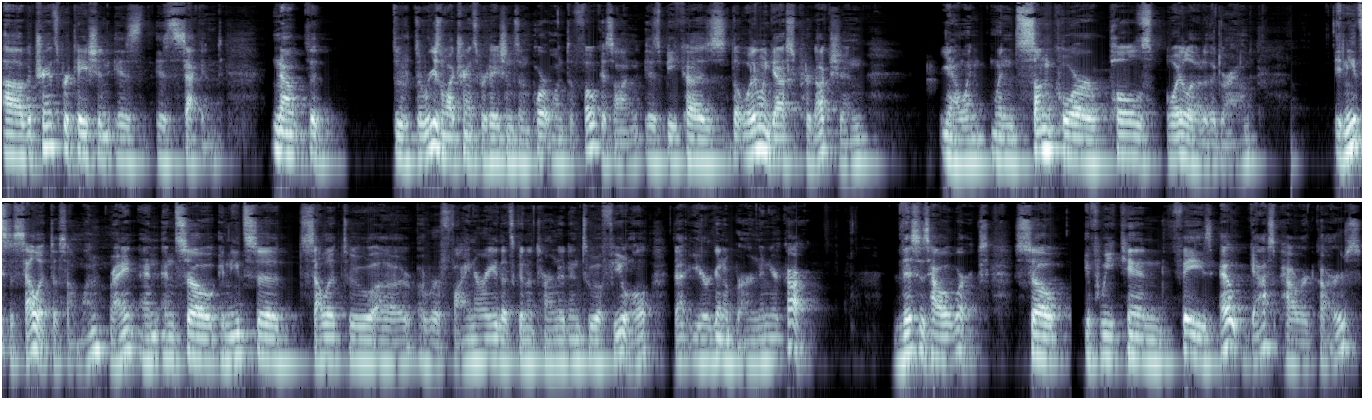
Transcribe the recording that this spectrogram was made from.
Uh, but transportation is is second. Now the the, the reason why transportation is an important one to focus on is because the oil and gas production, you know, when when Suncor pulls oil out of the ground, it needs to sell it to someone, right? And and so it needs to sell it to a, a refinery that's going to turn it into a fuel that you're going to burn in your car. This is how it works. So if we can phase out gas powered cars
